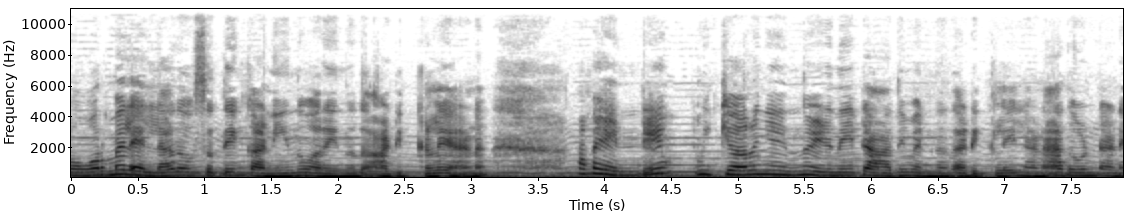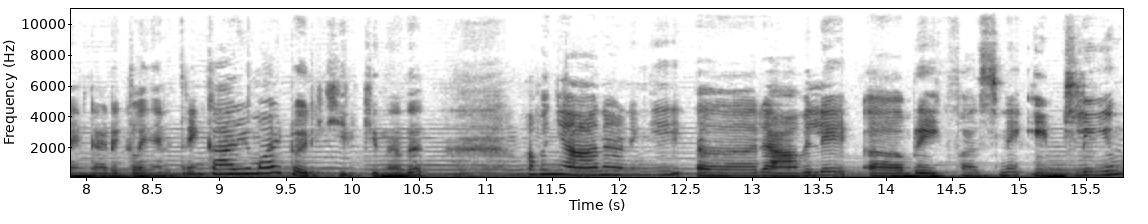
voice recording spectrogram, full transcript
നോർമൽ എല്ലാ ദിവസത്തെയും കണി എന്ന് പറയുന്നത് അടുക്കളയാണ്. അപ്പോൾ എന്റെ മിക്കവാറും ഞാൻ ഇന്നും എഴുന്നേറ്റ് ആദ്യം വരുന്നത് അടുക്കളയിലാണ്. അതുകൊണ്ടാണ് എന്റെ അടുക്കള ഞാൻ ഇത്രയും കാര്യമായിട്ട് ഒരുക്കിയിരിക്കുന്നത് അപ്പം ഞാനാണെങ്കിൽ രാവിലെ ബ്രേക്ക്ഫാസ്റ്റിന് ഇഡ്ഡലിയും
